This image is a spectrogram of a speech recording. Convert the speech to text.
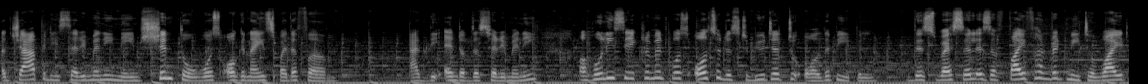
a Japanese ceremony named Shinto was organized by the firm. At the end of the ceremony, a holy sacrament was also distributed to all the people. This vessel is a 500 meter wide,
